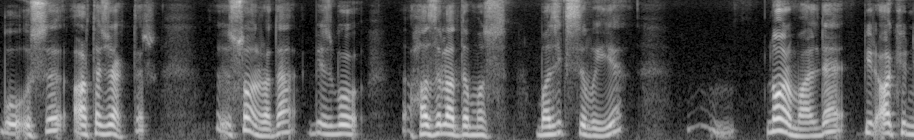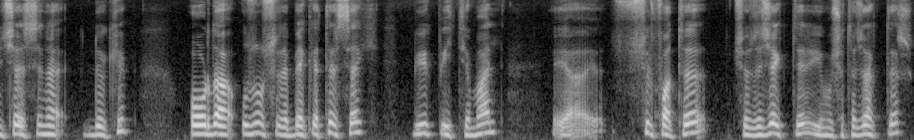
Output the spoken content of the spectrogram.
bu ısı artacaktır. E, sonra da biz bu hazırladığımız bazik sıvıyı normalde bir akünün içerisine döküp orada uzun süre bekletirsek büyük bir ihtimal sülfatı çözecektir, yumuşatacaktır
